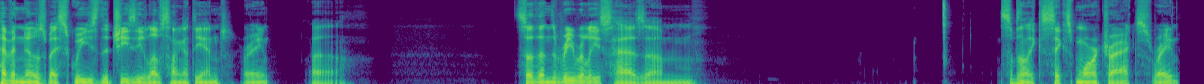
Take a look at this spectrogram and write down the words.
heaven knows by Squeeze, the cheesy love song at the end, right? Uh, so then the re-release has um something like six more tracks, right?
